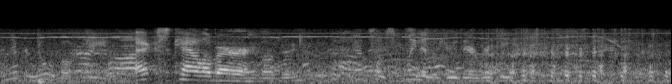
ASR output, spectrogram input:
I never knew about Jane. Excalibur. Got some explaining to do there, Ricky.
